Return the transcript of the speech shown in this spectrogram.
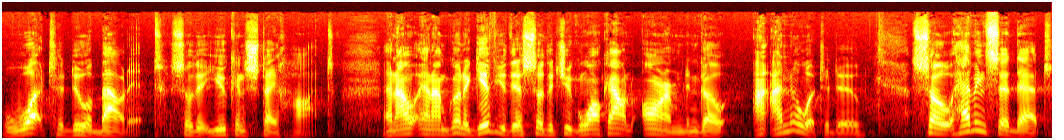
what to do about it so that you can stay hot. And, I, and I'm going to give you this so that you can walk out armed and go, I, I know what to do. So, having said that,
